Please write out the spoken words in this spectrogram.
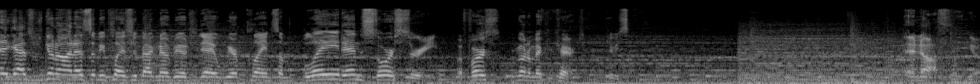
Hey guys, what's going on? SW Playz back no video. Today we are playing some Blade and Sorcery. But first, we're gonna make a character. Give me second. And off we go.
